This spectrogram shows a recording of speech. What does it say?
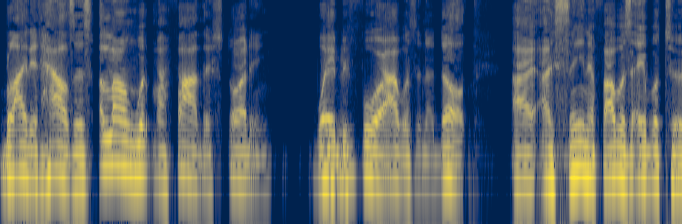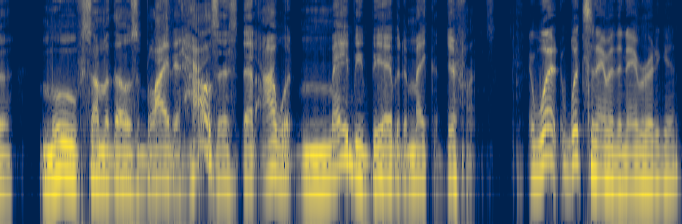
blighted houses, along with my father, starting way mm-hmm. before I was an adult, I, I seen if I was able to move some of those blighted houses, that I would maybe be able to make a difference. What What's the name of the neighborhood again?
